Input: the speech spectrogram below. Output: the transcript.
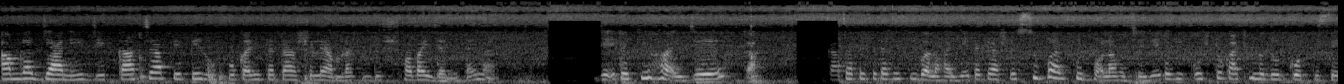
আমরা জানি যে কাঁচা পেঁপের উপকারিতাটা আসলে আমরা কিন্তু সবাই জানি, তাই না? যে এটা কি হয় যে কাঁচা পেঁপেটাকে কি বলা হয়? যে এটাকে আসলে সুপার ফুড বলা হচ্ছে, যে এটা কি কোষ্ঠকাঠিন্য দূর করতেছে,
